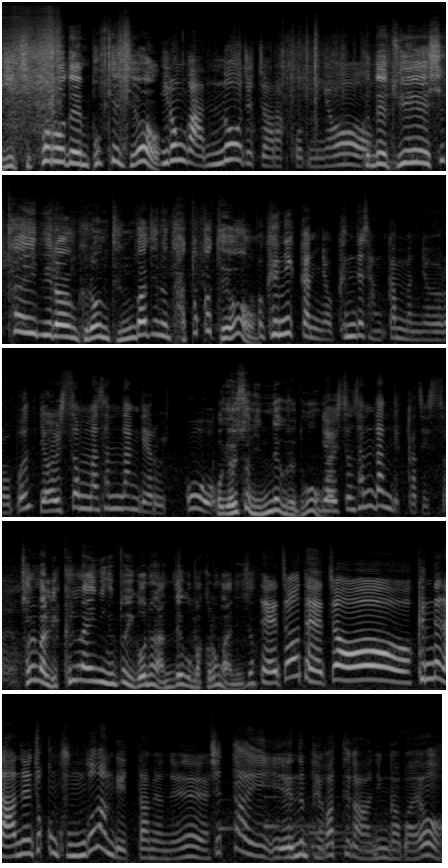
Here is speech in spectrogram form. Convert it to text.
이 지퍼로 된 포켓이요. 이런 거 안 넣어줄 줄 알았거든요 근데 뒤에 C타입이랑 그런 등받이는 다 똑같아요. 어, 그니깐요 근데 잠깐만요 여러분 열선만 3단계로 있고 어, 열선 있네 그래도. 열선 3단계까지 있어요 설마 리클라이닝은 또 이거는 안 되고 막 그런 거 아니죠? 되죠 되죠 근데 나는 조금 궁금한 게 있다면은 C타입 얘는 베가트가 아닌가 봐요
